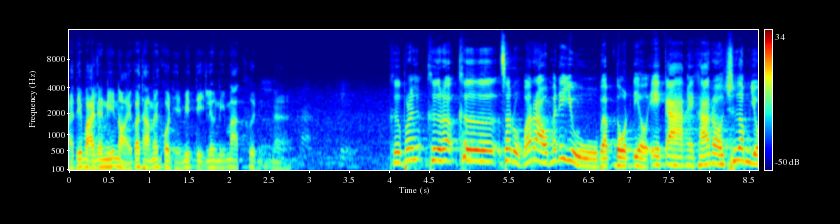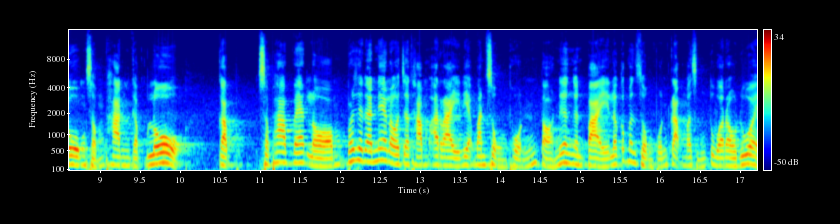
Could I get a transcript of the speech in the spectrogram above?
อธิบายเรื่องนี้หน่อยก็ทำให้คนเห็นมิติเรื่องนี้มากขึ้นนะคือเพราะคือคือสรุปว่าเราไม่ได้อยู่แบบโดดเดี่ยวเอกาไงคะ เราเชื่อมโยงสัมพันธ์กับโลกกับสภาพแวดล้อม เพราะฉะนั้นเนี่ยเราจะทำอะไรเนี่ยมันส่งผลต่อเนื่องกันไป แล้วก็มันส่งผลกลับมาถึงตัวเราด้วย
